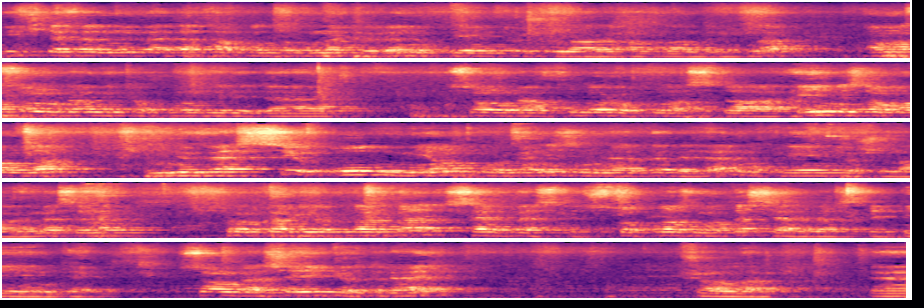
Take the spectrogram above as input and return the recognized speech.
ilk dəfə nüvədə tapıldığına görə nuklein turşuları adlandırıblar. Amma sonra mitokondrida, sonra floroplastda, eyni zamanda nüvəsi olmayan orqanizmlərdə belə nuklein turşuları, məsələn, prokaryotlarda sərbəstdir, stoplazmada sərbəstdir DNT. Sonra şeyi götürək, uşaqlar, e,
